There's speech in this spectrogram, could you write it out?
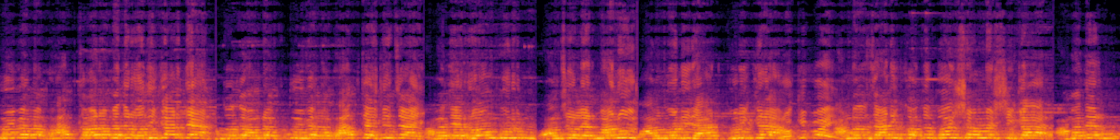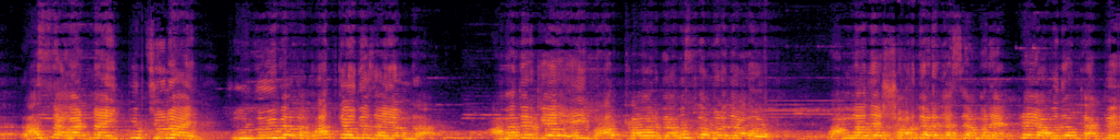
দুই বেলা ভাত খাওয়ার আমাদের অধিকার দেন। অন্তত আমরা দুই বেলা ভাত খাইতে চাই। আমাদের রংপুর অঞ্চলের মানুষ লালমনিরহাট কুড়িগ্রাম আমরা জানি কত বৈষম্যের শিকার। আমাদের রাস্তাঘাট নাই কিচ্ছু নাই। শুধু দুই বেলা ভাত খাইতে চাই আমরা। আমাদেরকে এই ভাত খাওয়ার ব্যবস্থা করে দেওয়া হোক। বাংলাদেশ সরকারের কাছে আমার একটাই আবেদন থাকবে,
